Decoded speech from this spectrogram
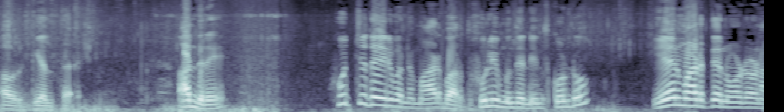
ಅವ್ರು ಗೆಲ್ತಾರೆ. ಅಂದರೆ ಹುಚ್ಚು ಧೈರ್ಯವನ್ನು ಮಾಡಬಾರ್ದು. ಹುಲಿ ಮುಂದೆ ನಿಂತ್ಕೊಂಡು ಏನು ಮಾಡುತ್ತೆ ನೋಡೋಣ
